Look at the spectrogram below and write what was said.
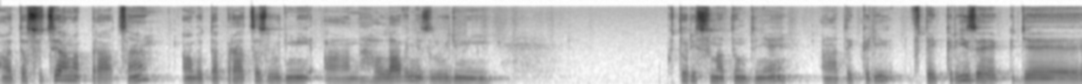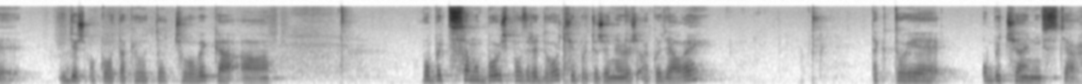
Ale tá sociálna práca, alebo tá práca s ľuďmi a hlavne s ľuďmi, ktorí sú na tom dne a na tej krí, v tej kríze, kde ideš okolo takéhoto človeka a vôbec sa mu bojíš pozrieť do očí, pretože nevieš ako ďalej, tak to je obyčajný vzťah.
